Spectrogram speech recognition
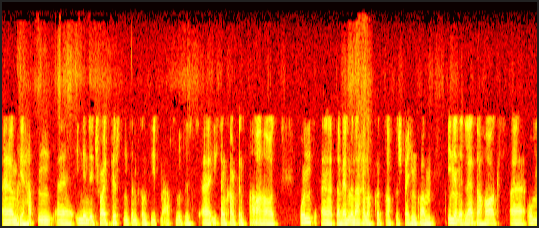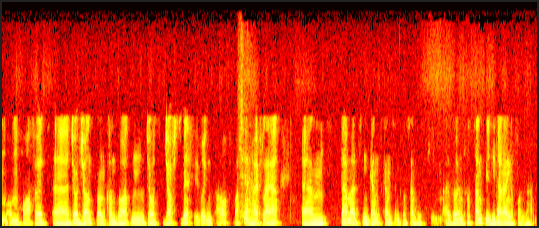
Ähm, wir hatten äh, in den Detroit Pistons im Prinzip ein absolutes äh, Eastern Conference Powerhouse Und äh, da werden wir nachher noch kurz drauf zu sprechen kommen, in den Atlanta Hawks äh, um, um Horford, äh, Joe Johnson und Konsorten, Joe, Josh Smith übrigens auch, was für ein Highflyer. Ähm, damals ein ganz, ganz interessantes Team. Also interessant, wie sie da reingefunden haben.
